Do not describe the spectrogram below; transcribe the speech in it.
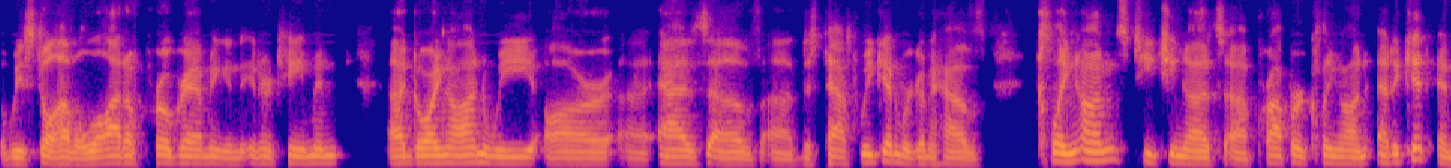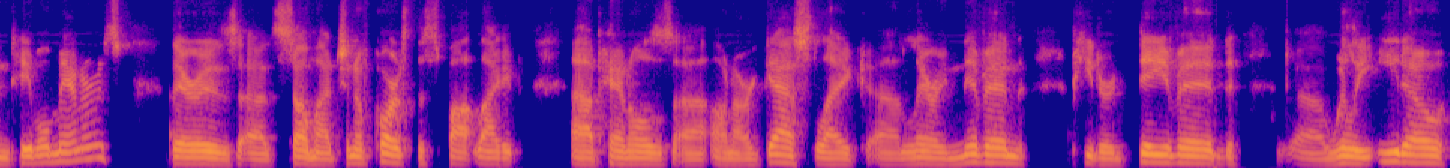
we still have a lot of programming and entertainment uh, going on. We are uh, as of uh, this past weekend we're going to have klingons teaching us proper klingon etiquette and table manners. There is so much. And of course the spotlight panels on our guests like larry niven peter david willie ito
